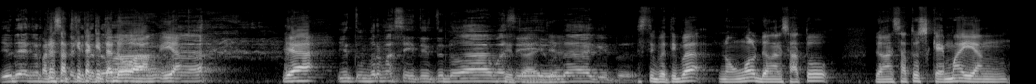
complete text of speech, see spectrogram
yaudah yang ngerti Pada saat kita-kita doang, iya. Nah, ya YouTuber masih itu-itu doang, masih Gitu yaudah gitu. Terus tiba-tiba nongol dengan satu dengan satu skema yang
